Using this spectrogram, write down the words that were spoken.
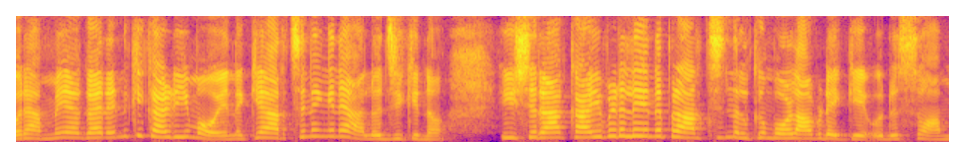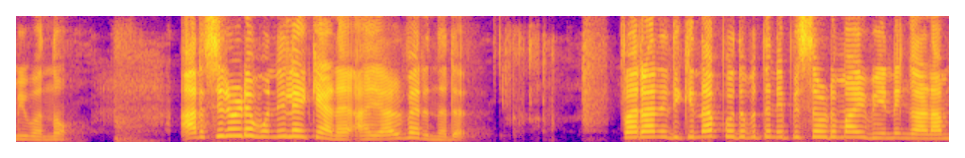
ഒരമ്മയാകാൻ എനിക്ക് കഴിയുമോ? എന്നൊക്കെ അർച്ചന ഇങ്ങനെ ആലോചിക്കുന്നു. ഈശ്വര കൈവിടലേ എന്ന് പ്രാർത്ഥിച്ചു നിൽക്കുമ്പോൾ അവിടേക്ക് ഒരു സ്വാമി വന്നു. അർച്ചനയുടെ മുന്നിലേക്കാണ് അയാൾ വരുന്നത്. വരാനിരിക്കുന്ന പുതുപുത്തൻ എപ്പിസോഡുമായി വീണ്ടും കാണാം.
